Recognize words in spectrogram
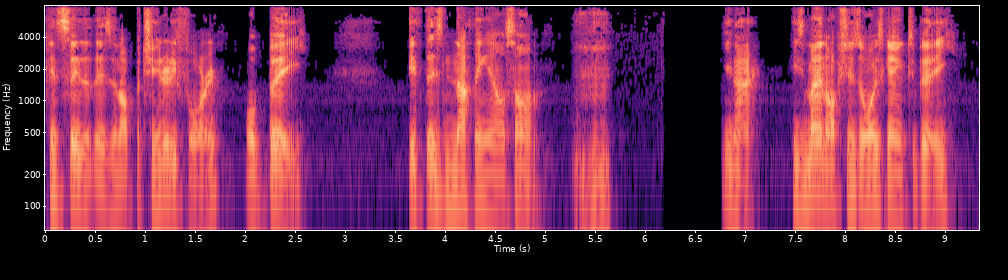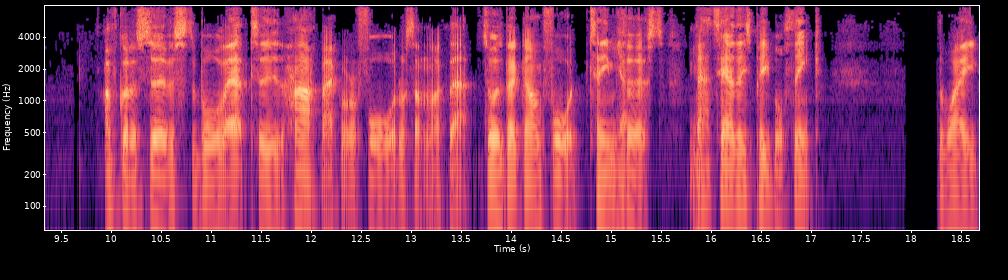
can see that there's an opportunity for him, or b if there's nothing else on. hmm You know, his main option is always going to be, I've got to service the ball out to halfback or a forward or something like that. It's always about going forward, team Yep. first. Yep. That's how these people think. The way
